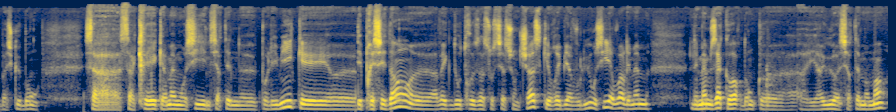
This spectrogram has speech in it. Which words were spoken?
parce que bon, ça, ça a créé quand même aussi une certaine euh, polémique et des précédents avec d'autres associations de chasse qui auraient bien voulu aussi avoir les mêmes, les mêmes accords. Donc, il y a eu un certain moment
